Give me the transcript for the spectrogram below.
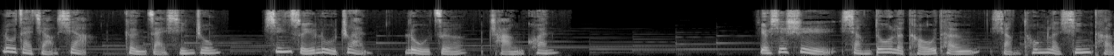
路在脚下，更在心中。心随路转，路则长宽。”有些事想多了头疼，想通了心疼，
